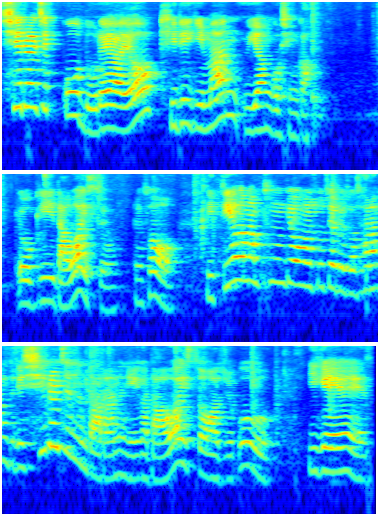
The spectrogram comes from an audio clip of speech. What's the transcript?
시를 짓고 노래하여 기리기만 위한 것인가 여기 나와 있어요. 그래서 이 뛰어난 풍경을 소재로 해서 사람들이 시를 짓는다라는 얘기가 나와 있어가지고 이게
